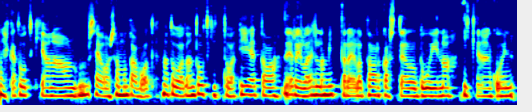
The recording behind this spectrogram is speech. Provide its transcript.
Ehkä tutkijana on, se on se mun tavoite. Mä tuotan tutkittua tietoa erilaisilla mittareilla tarkasteltuina ikään kuin,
